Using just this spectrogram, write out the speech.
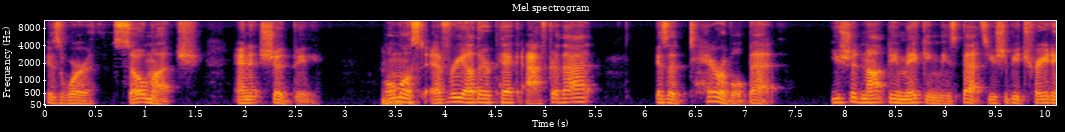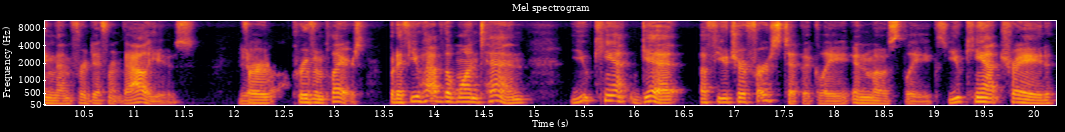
is worth so much, and it should be. Mm-hmm. Almost every other pick after that is a terrible bet. You should not be making these bets. You should be trading them for different values yeah. for proven players. But if you have the 110, you can't get a future first typically in most leagues. You can't trade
